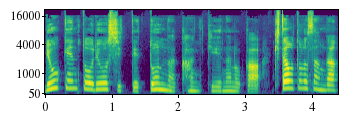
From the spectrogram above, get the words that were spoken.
猟犬と猟師ってどんな関係なのか北尾トさんが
